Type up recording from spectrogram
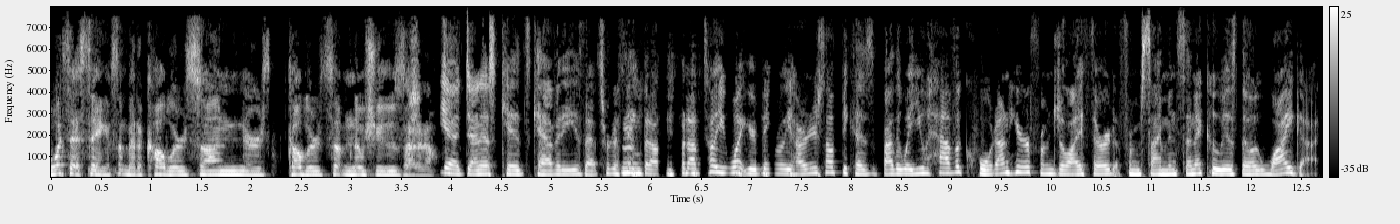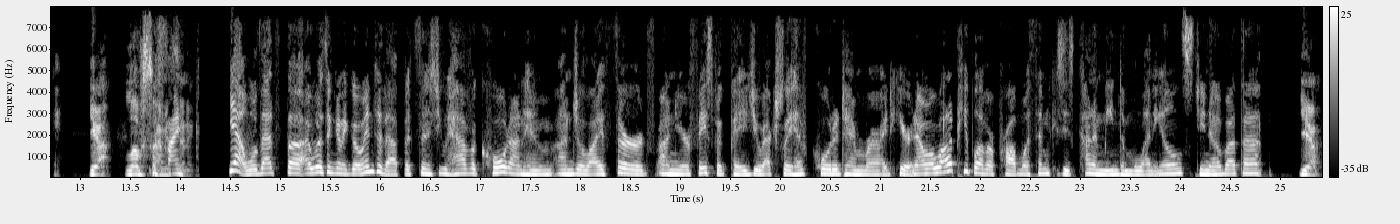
what's that saying? If something about a cobbler's son or cobbler's something, no shoes. I don't know. Yeah, dentist kids, cavities, that sort of thing. Mm. but I'll, but I'll tell you what, you're being really hard on yourself because, by the way, you have a quote on here from July 3rd from Simon Sinek, who is the why guy. Yeah, love Simon Sinek. Yeah, well, that's the, I wasn't going to go into that, but since you have a quote on him on July 3rd on your Facebook page, you actually have quoted him right here. Now, a lot of people have a problem with him because he's kind of mean to millennials. Do you know about that? Yeah.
